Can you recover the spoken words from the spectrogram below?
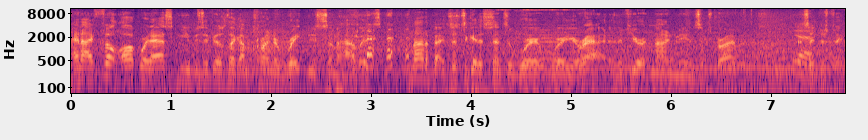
And I felt awkward asking you because it feels like I'm trying to rate you somehow, but it's not about just to get a sense of where, where you're at. And if you're at nine million subscribers, that's interesting.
